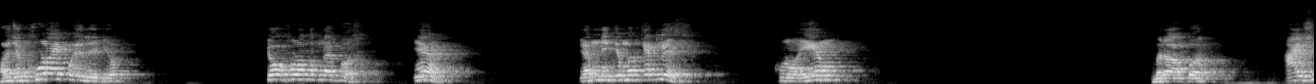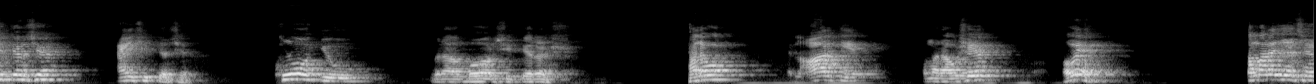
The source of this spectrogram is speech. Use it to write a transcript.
હવે જે ખૂણો આપ્યો એ લઈ લો કયો ખૂણો તમને આપ્યો છે? એમ એમની કિંમત કેટલી છે? ખૂણો એમ બરાબર. આઈ સિત્તેર છે? આઈ સિત્તેર છે. ખૂણો ક્યુ બરાબર સિત્તેર અંશ હાલો. એટલે આ રીતે તમારે આવશે. હવે તમારે જે છે,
